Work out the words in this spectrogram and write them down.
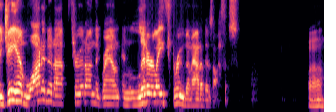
The GM wadded it up, threw it on the ground, and literally threw them out of his office. Wow.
